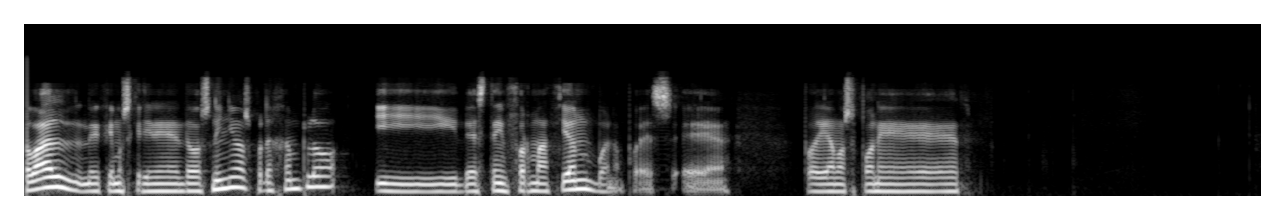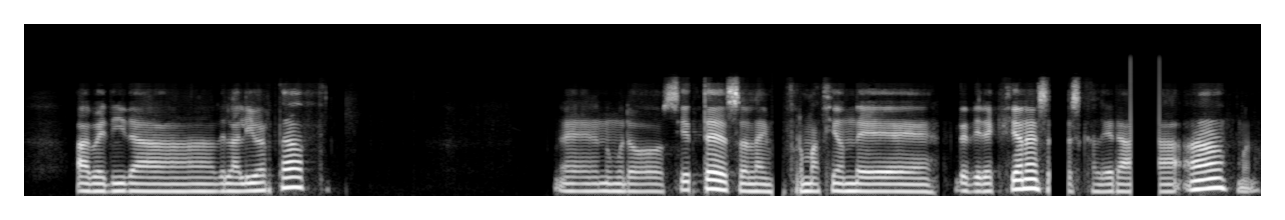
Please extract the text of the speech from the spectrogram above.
global, decimos que tiene dos niños, por ejemplo, y de esta información, bueno, pues eh, podríamos poner Avenida de la Libertad. Eh, número 7 son la información de, direcciones, escalera A, bueno,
